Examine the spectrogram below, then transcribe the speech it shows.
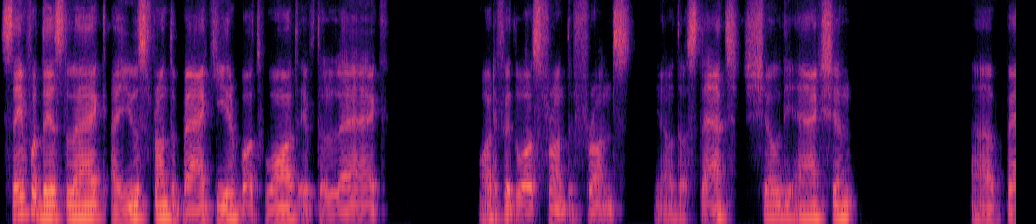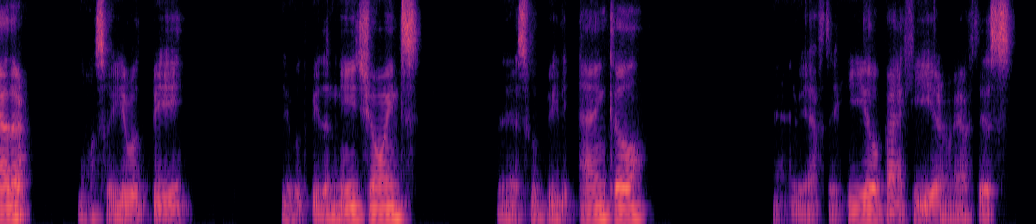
Same for this leg. I use front to back here, but what if the leg, what if it was front to front? You know, does that show the action uh, better? So here would be, it would be the knee joint. This would be the ankle. And we have the heel back here. And we have this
